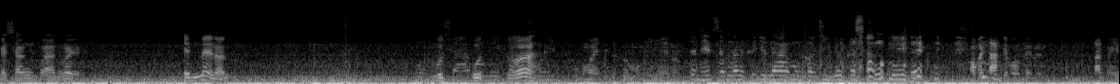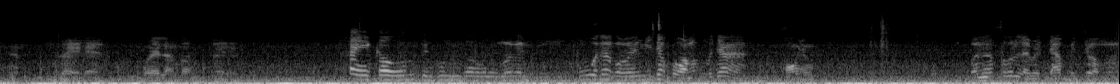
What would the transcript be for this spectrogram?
กระชังปานไว้เห็นไหมล่ะพุดพุดตัวพวกใหม่เป็นตัวหมองนี้ไงเนาะเส้นเห็ดสำนันคืออยู่หน้ามึงเขาชิยกกระชังนี้ เอาไปตัดได้บ่แบบนั้นตัดไปเห็นเถอะได้แล้วบ่ ได้แล้วบ่ให้เก่ามันเป็นพุ่นเก่าเลยมันเป็นผู้ถ้าก็มันมีเจ้าของพระเจ้าของหยังมันก็สุดเลยไปจับไปจองเอา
